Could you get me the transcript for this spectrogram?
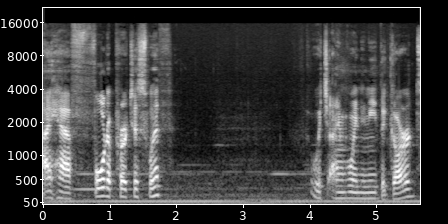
I have four to purchase with, which I'm going to need the guards.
